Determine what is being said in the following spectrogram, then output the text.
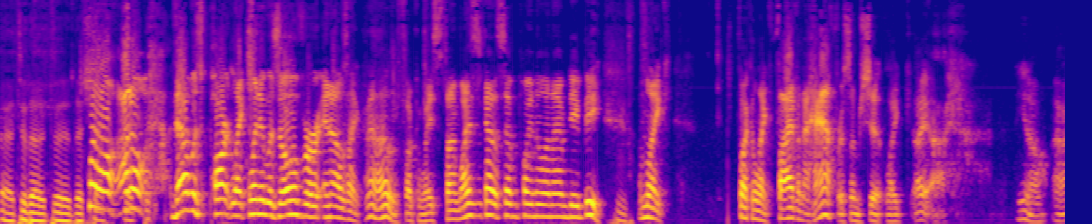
uh, to the to the. show. Well, I don't. That was part like when it was over, and I was like, "Man, that was a fucking waste of time." Why has this got a seven oh on IMDb? Hmm. I'm like, fucking like five and a half or some shit. Like I, uh, you know, uh,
